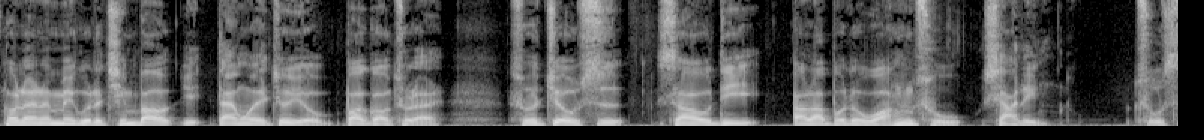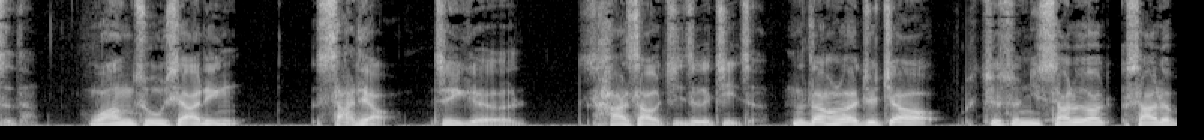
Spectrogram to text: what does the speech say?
后来呢，美国的情报单位就有报告出来，说就是沙乌地阿拉伯的王储下令处死的，王储下令杀掉这个。哈绍吉这个记者，那到后来就叫，就说你沙乌要沙乌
